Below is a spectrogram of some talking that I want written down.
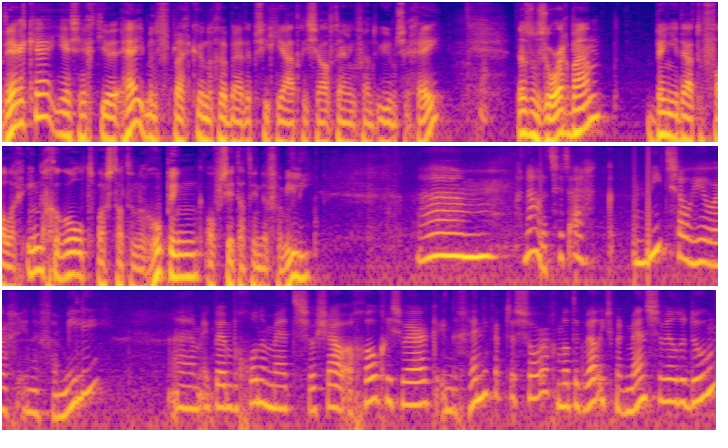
werken, je zegt je, hè, je bent verpleegkundige bij de psychiatrische afdeling van het UMCG. Dat is een zorgbaan. Ben je daar toevallig ingerold? Was dat een roeping of zit dat in de familie? Um, nou, dat zit eigenlijk niet zo heel erg in de familie. Um, ik ben begonnen met sociaal-agogisch werk in de gehandicaptenzorg, omdat ik wel iets met mensen wilde doen.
